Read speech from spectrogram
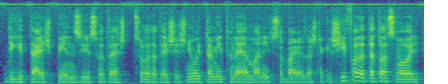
digitális pénzügyi szolgáltatás is nyújt, amit ha már nincs szabályozásnak és hívhat. Tehát azt mondja, hogy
